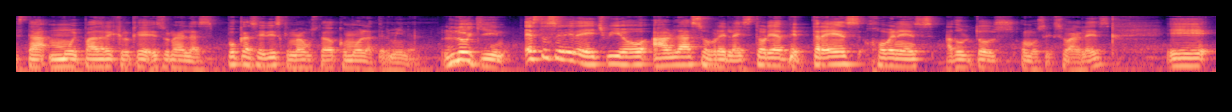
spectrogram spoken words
está muy padre, creo que es una de las pocas series que me ha gustado cómo la termina. Looking, esta serie de HBO habla sobre la historia de tres jóvenes adultos homosexuales, eh,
